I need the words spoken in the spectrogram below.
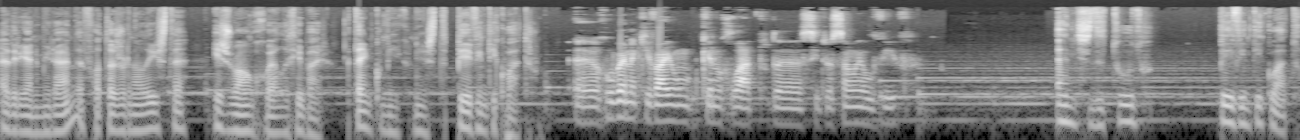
Adriano Miranda, fotojornalista, e João Ruela Ribeiro, que tem comigo neste P24. Uh, Ruben, aqui vai um pequeno relato da situação em Lviv. Antes de tudo, P24.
